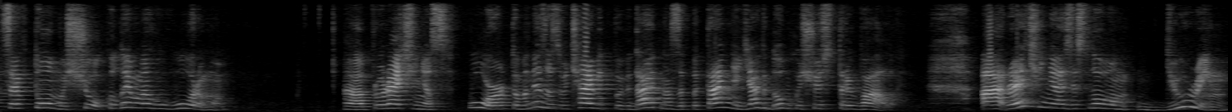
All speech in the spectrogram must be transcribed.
Це в тому, що коли ми говоримо про речення з for, то вони зазвичай відповідають на запитання, як довго щось тривало. А речення зі словом during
